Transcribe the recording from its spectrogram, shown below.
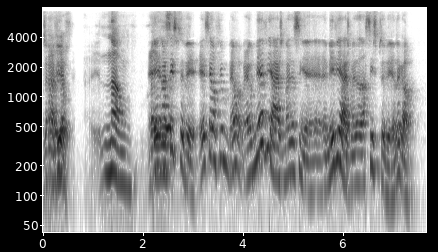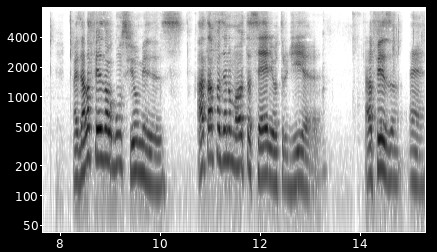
Já viu? Não. É, Mas- assiste pra você ver. Esse é um filme, é, um- é meia viagem, mas assim, é, é meia viagem, mas assiste pra você ver, é legal. Mas ela fez alguns filmes. Ela tava fazendo uma outra série outro dia. Ela fez. É,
